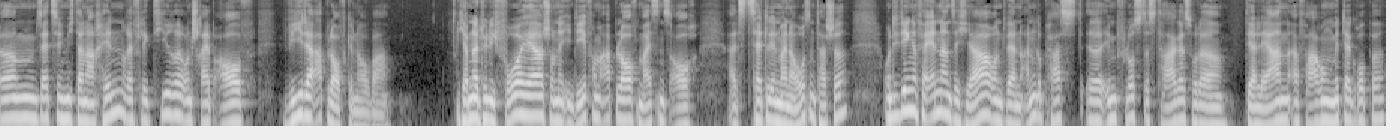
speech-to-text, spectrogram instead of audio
ähm, setze ich mich danach hin, reflektiere und schreibe auf, wie der Ablauf genau war. Ich habe natürlich vorher schon eine Idee vom Ablauf, meistens auch als Zettel in meiner Hosentasche. Und die Dinge verändern sich ja und werden angepasst äh, im Fluss des Tages oder der Lernerfahrung mit der Gruppe.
